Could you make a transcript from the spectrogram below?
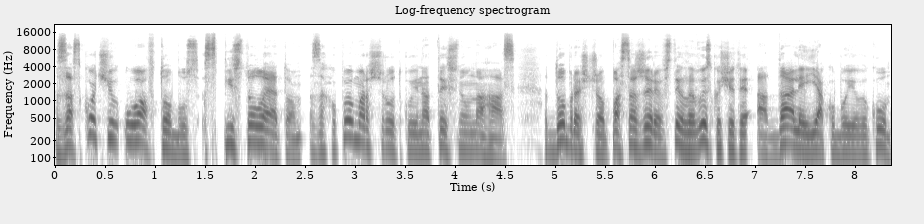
Заскочив у автобус з пістолетом, захопив маршрутку і натиснув на газ. Добре, що пасажири встигли вискочити, а далі, як у бойовику,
